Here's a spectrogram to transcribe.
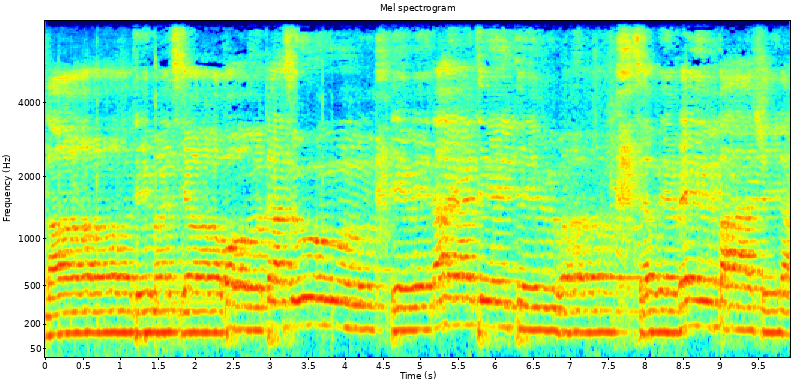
na demasia botasu ewe na ya tetewa savere pashila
